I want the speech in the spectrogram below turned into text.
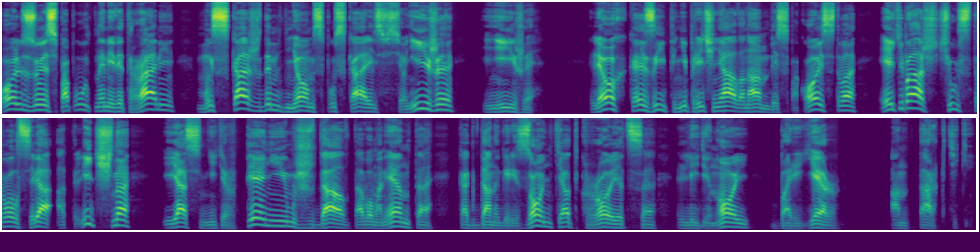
пользуясь попутными ветрами, мы с каждым днем спускались все ниже и ниже. Легкая зыбь не причиняла нам беспокойства, экипаж чувствовал себя отлично, и я с нетерпением ждал того момента, когда на горизонте откроется ледяной барьер Антарктики.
